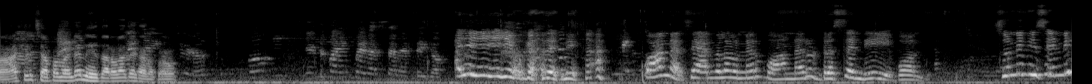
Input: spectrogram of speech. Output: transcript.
మాటలు చెప్పమంటే నేను తర్వాతే కనుకో అయ్యో కాదండి. బాగున్నారు శారదలా ఉన్నారు బాగున్నారు. డ్రెస్ అండి బాగుంది. సున్ని తీసేయండి.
